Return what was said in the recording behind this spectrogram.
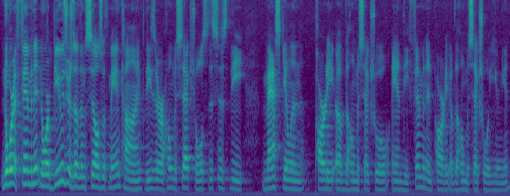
Nor effeminate, nor abusers of themselves with mankind. These are homosexuals. This is the masculine party of the homosexual and the feminine party of the homosexual union.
